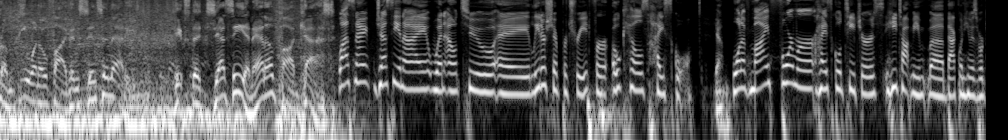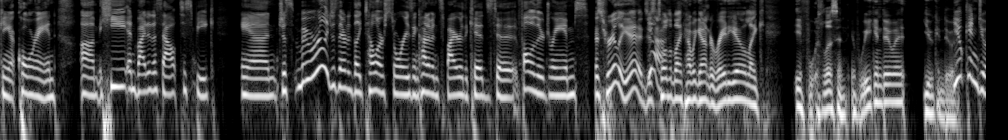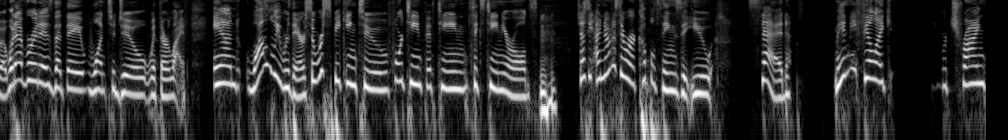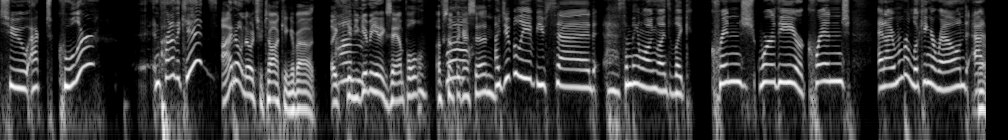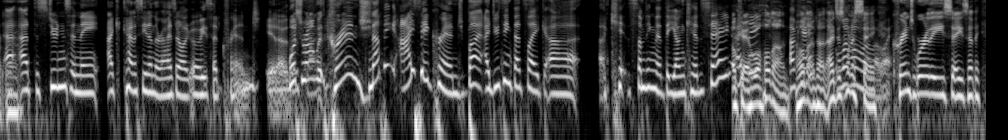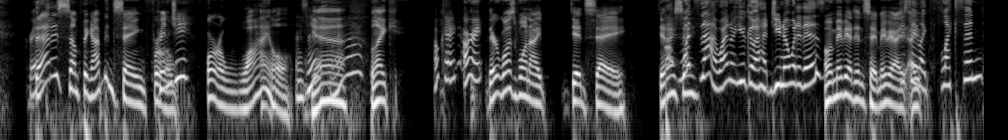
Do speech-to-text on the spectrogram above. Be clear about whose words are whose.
Speaker 1: From B105 in Cincinnati, it's the Jesse and Anna podcast.
Speaker 2: Last night, Jesse and I went out to a leadership retreat for Oak Hills High School.
Speaker 3: Yeah.
Speaker 2: One of my former high school teachers, he taught me uh, back when he was working at Colerain. Um, he invited us out to speak and just we were really just there to like tell our stories and kind of inspire the kids to follow their dreams.
Speaker 3: That's really it. Just
Speaker 2: Yeah.
Speaker 3: told them like how we got into radio. Like, if listen, if we can do it, you can do it.
Speaker 2: You can do it, whatever it is that they want to do with their life. And while we were there, so we're speaking to 14, 15, 16 year olds. Jesse, I noticed there were a couple things that you said made me feel like you were trying to act cooler in front of the kids.
Speaker 3: I don't know what you're talking about. Like, can you
Speaker 2: Um,
Speaker 3: give me an example of something I said?
Speaker 2: I do believe you said uh, something along the lines of like cringe worthy or cringe. And I remember looking around at,
Speaker 3: Right,
Speaker 2: at,
Speaker 3: right.
Speaker 2: at the students and they, I could kind of see it in their eyes. They're like, oh, he said cringe. You know,
Speaker 3: What's wrong
Speaker 2: guy.
Speaker 3: with cringe?
Speaker 2: Nothing. I say cringe, but I do think that's like uh, a kid, something that the young kids say.
Speaker 3: Okay, well, hold on. Hold on. hold on. I just want to say,
Speaker 2: wait, wait.
Speaker 3: cringeworthy, say something.
Speaker 2: Cringe?
Speaker 3: That is something I've been saying for
Speaker 2: Cringy?
Speaker 3: a, for a while.
Speaker 2: Is it?
Speaker 3: Yeah.
Speaker 2: Yeah.
Speaker 3: Like,
Speaker 2: Okay. All right.
Speaker 3: there was one I did say. Did uh, I
Speaker 2: Oh,
Speaker 3: say?
Speaker 2: What's that? Why don't you go ahead? Do you know what it is?
Speaker 3: Oh, maybe I didn't say. Maybe I.
Speaker 2: Did you say
Speaker 3: I-
Speaker 2: like flexing?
